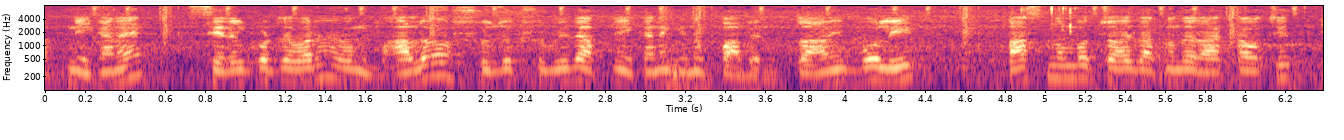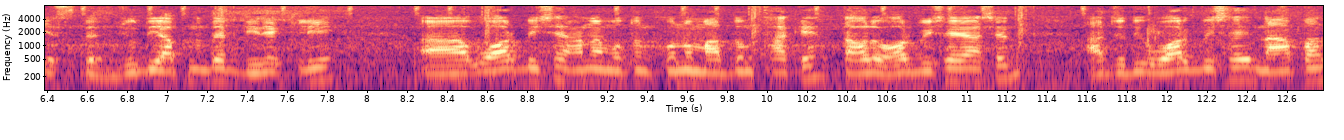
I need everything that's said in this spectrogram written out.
আপনি এখানে সেটেল করতে পারেন এবং ভালো সুযোগ সুবিধা আপনি এখানে কিন্তু পাবেন। তো আমি বলি, পাঁচ নম্বর চয়েস আপনাদের রাখা উচিত স্পেন যদি আপনাদের ডিরেক্টলি ওয়ার্ক বিষয়ে আনার মতন কোনো মাধ্যম থাকে, তাহলে ওয়ার্ক বিষয়ে আসেন। আর যদি ওয়ার্ক বিষয়ে না পান,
